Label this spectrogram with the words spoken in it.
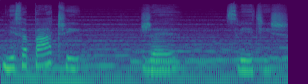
Mne sa páči, že svietiš.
